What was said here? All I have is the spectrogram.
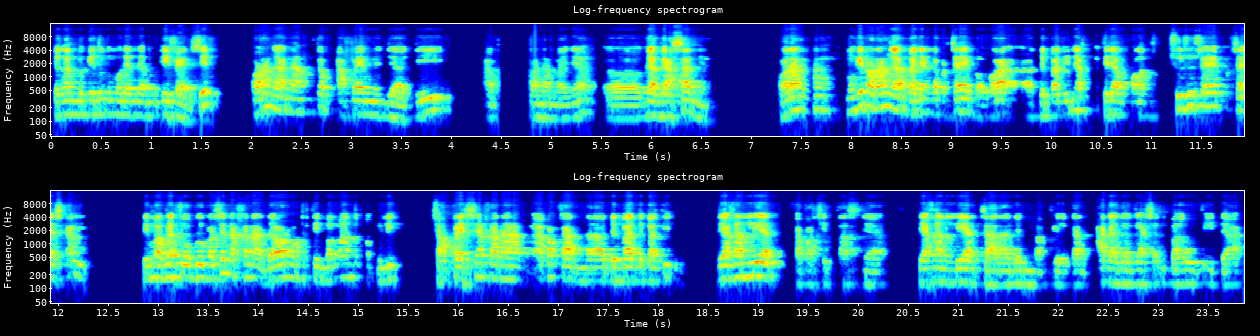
dengan begitu kemudian defensif, orang nggak nangkep apa yang menjadi apa namanya uh, gagasannya. Orang mungkin orang nggak banyak nggak percaya bahwa uh, debat ini tidak susu saya percaya sekali. 15-20 persen akan ada orang mempertimbangkan untuk memilih capresnya karena apa karena debat-debat ini dia akan lihat kapasitasnya dia akan lihat cara dia menampilkan ada gagasan baru tidak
